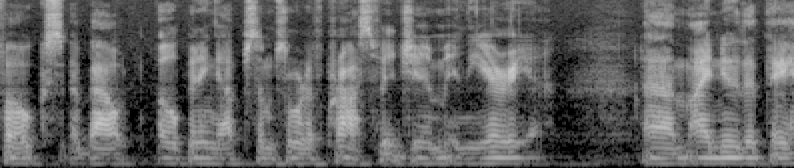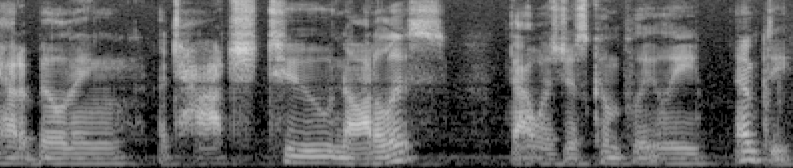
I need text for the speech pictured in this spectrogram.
folks about opening up some sort of CrossFit gym in the area. Um, I knew that they had a building attached to Nautilus that was just completely empty.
